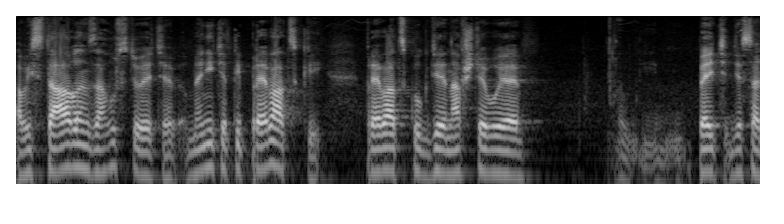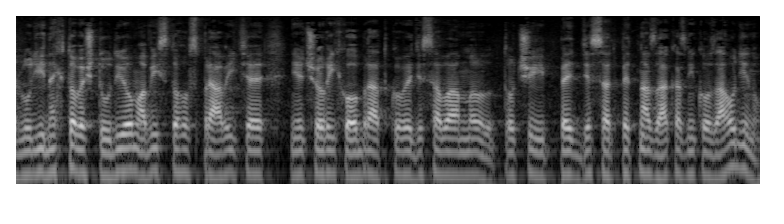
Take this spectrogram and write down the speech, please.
a vy stále len zahustujete, meníte ty prevádzky, prevádzku, kde navštevuje 5-10 ľudí nechtové štúdium a vy z toho spravíte niečo rýchlo obrátkové, kde sa vám točí 5, 10, 15 zákazníkov za hodinu.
